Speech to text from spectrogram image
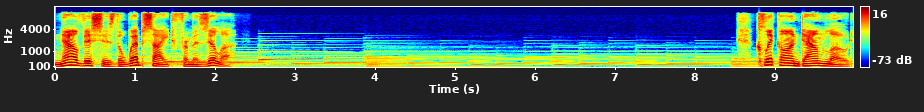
Now this is the website for Mozilla. Click on Download.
